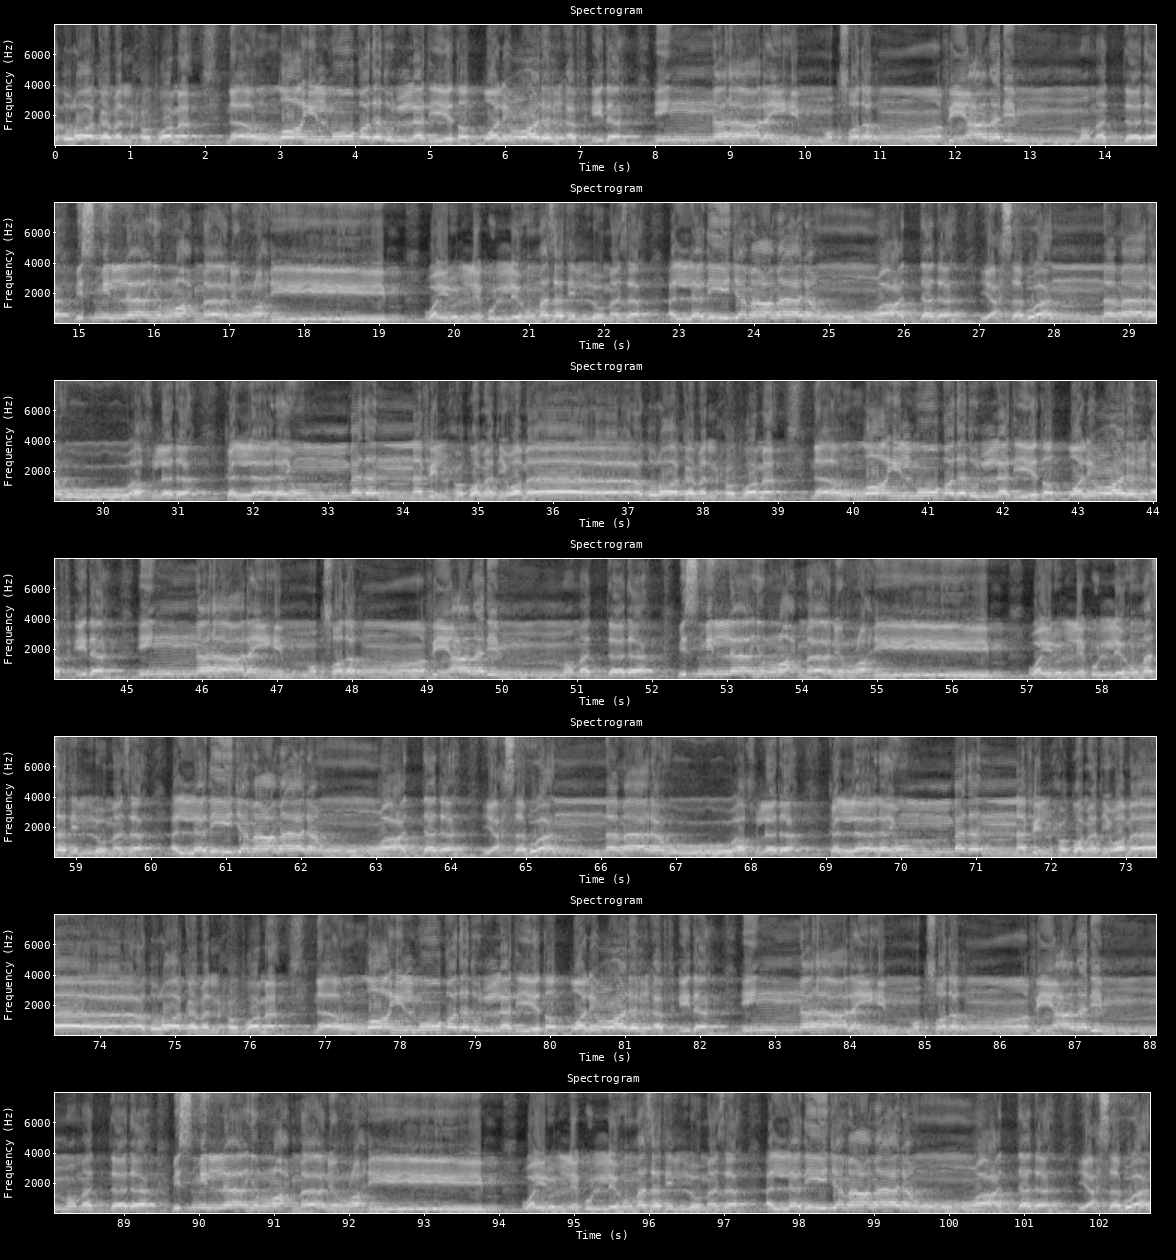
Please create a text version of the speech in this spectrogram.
أدراك ما الحطمة؟ نار الله الموقدة التي تطلع على الأفئدة. إنها عليهم مؤصدة في عمد ممددة. بسم الله الرحمن الرحيم. ويل لكل همزة لمزة. الذي جمع مالا وعدده يحسب أن ماله أخلده. كلا لينبذن في الحطمة وما أدراك ما الحطمة؟ نار الله الموقدة التي تطلع على الأفئدة إنها عليهم مؤصدة في عمد ممددة. بسم الله الرحمن الرحيم. ويل لكل همزة لمزة. الذي جمع مالا وعدده يحسب أن ماله أخلده. كلا لينبذن في الحطمة وما أدراك ما الحطمة؟ نار الله الموقدة التي تطلع على الأفئدة إنها عليهم مؤصدة في عمد ممددة. بسم الله الرحمن الرحيم. ويل لكل همزة لمزة. الذي جمع مالا وعدده يحسب أن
